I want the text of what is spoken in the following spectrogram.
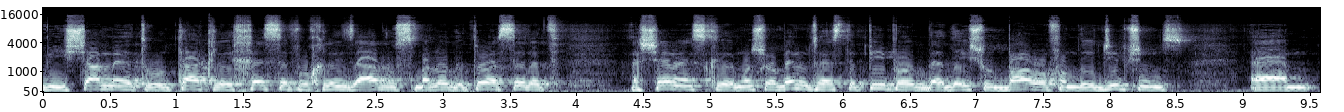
וישמת רעותה כלי כסף וכלי זהב ושמאלות. The Torah said that Hashem asked Moshe Rabbeinu to ask the people that they should borrow from the Egyptians um,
